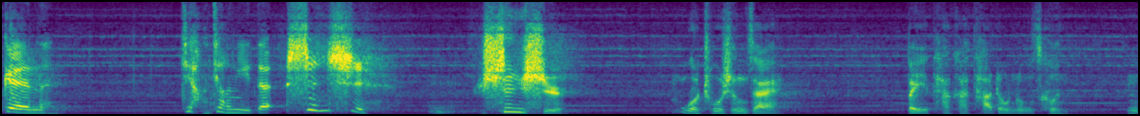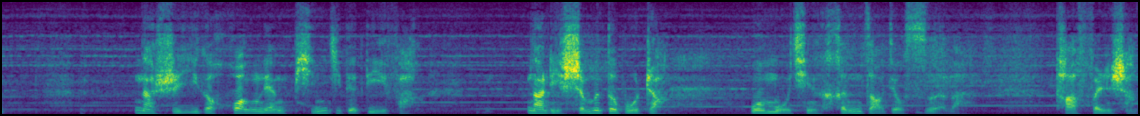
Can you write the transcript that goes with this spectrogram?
，Skalen，讲讲你的身世。身世，我出生在北塔卡塔州农村，嗯，那是一个荒凉贫瘠的地方。那里什么都不长，我母亲很早就死了，她坟上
